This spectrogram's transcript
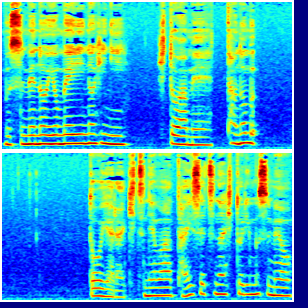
娘の嫁入りの日に一飴頼む。どうやら狐は大切な一人娘を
